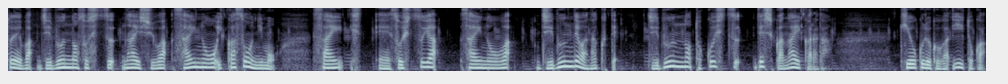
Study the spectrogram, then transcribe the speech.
例えば自分の素質ないしは才能を生かそうにも、えー、素質や才能は自分ではなくて自分の特質でしかないからだ。記憶力がいいとか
